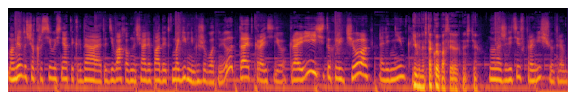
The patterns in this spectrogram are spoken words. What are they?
Момент еще красивый снятый, когда эта деваха вначале падает в могильник с животными. Вот да, это красиво. Кровище, тухлячок, оленинка. Именно в такой последовательности. Ну, она же летит в кровищу, прям...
